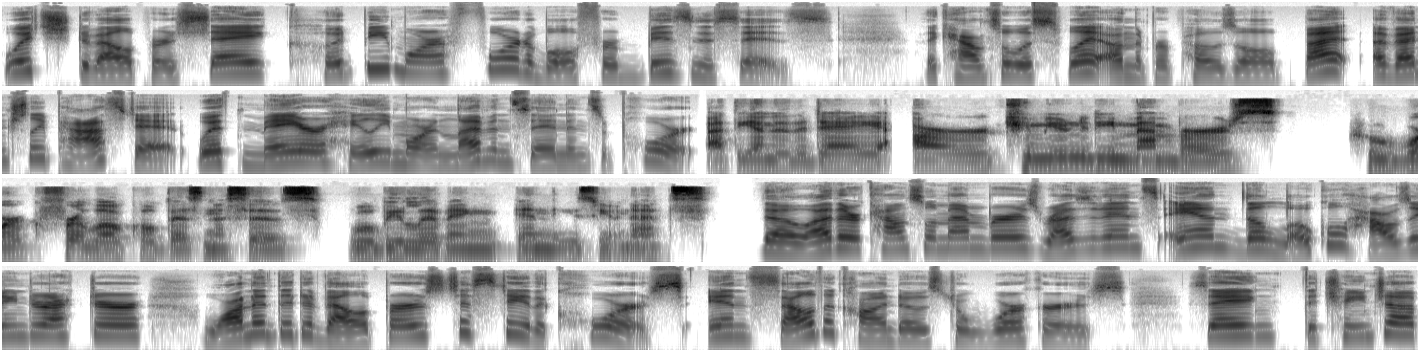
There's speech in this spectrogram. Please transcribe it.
which developers say could be more affordable for businesses. The council was split on the proposal, but eventually passed it, with Mayor Hailey Morton Levinson in support. At the end of the day, our community members who work for local businesses will be living in these units. Though other council members, residents, and the local housing director wanted the developers to stay the course and sell the condos to workers, saying the changeup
